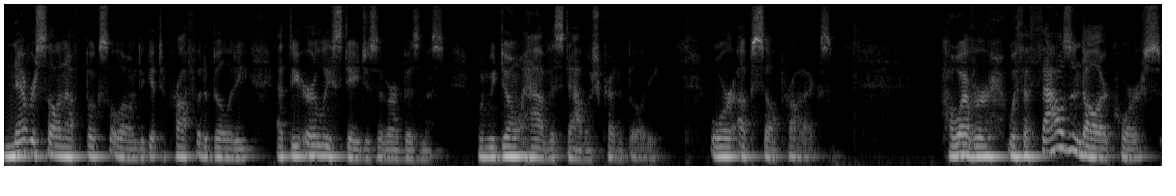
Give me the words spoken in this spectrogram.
never sell enough books alone to get to profitability at the early stages of our business when we don't have established credibility or upsell products. However, with a $1,000 course,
